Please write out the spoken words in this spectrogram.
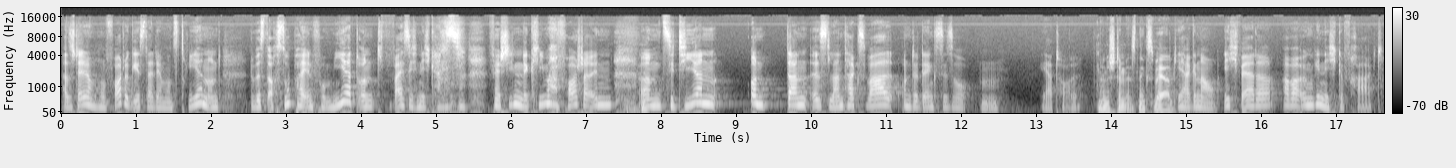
Also stell dir mal vor, du gehst da demonstrieren und du bist auch super informiert und weiß ich nicht, kannst verschiedene KlimaforscherInnen ähm, zitieren und dann ist Landtagswahl und du denkst dir so, hm, ja toll. Meine Stimme ist nichts wert. Ja, genau. Ich werde aber irgendwie nicht gefragt.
